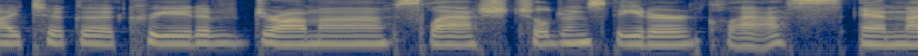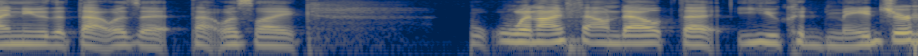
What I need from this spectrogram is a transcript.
I took a creative drama slash children's theater class, and I knew that that was it. That was like when I found out that you could major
